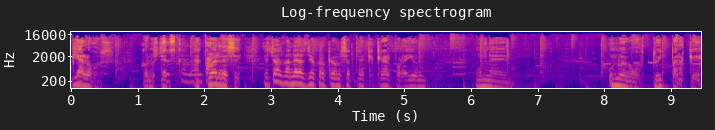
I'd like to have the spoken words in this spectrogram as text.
diálogos con usted. Acuérdese. De todas maneras, yo creo que vamos a tener que crear por ahí un, un eh, un nuevo tweet para que,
